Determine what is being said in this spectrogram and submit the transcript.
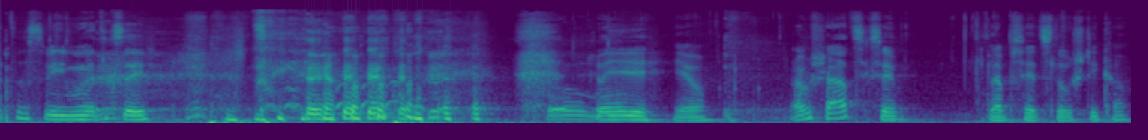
dass es meine Mutter war. Bisschen, ja. Aber es war. Ich glaube, sie hat es lustig gehabt.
